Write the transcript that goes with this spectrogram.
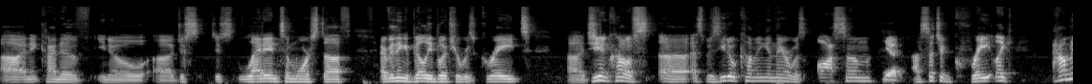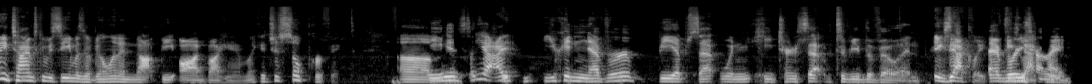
uh, and it kind of you know uh, just just led into more stuff. Everything of Billy Butcher was great. Uh, Giancarlo uh, Esposito coming in there was awesome. Yeah, uh, such a great like. How many times can we see him as a villain and not be awed by him? Like it's just so perfect. Um, is, yeah, I, you can never be upset when he turns out to be the villain. Exactly. Every exactly. time.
